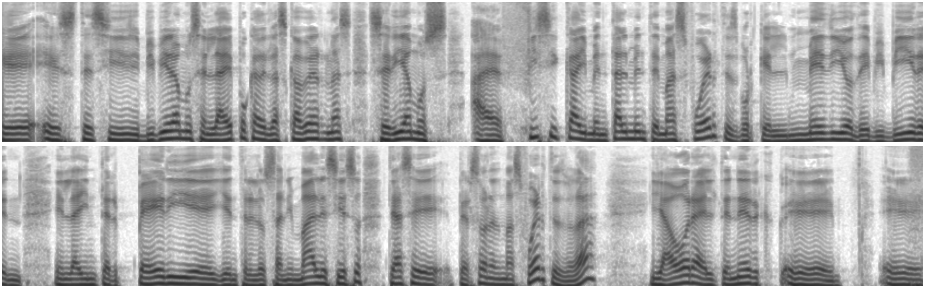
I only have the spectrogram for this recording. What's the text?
que este, si viviéramos en la época de las cavernas, seríamos eh, física y mentalmente más fuertes, porque el medio de vivir en, en la interperie y entre los animales y eso te hace personas más fuertes, ¿verdad? Y ahora el tener eh, eh,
